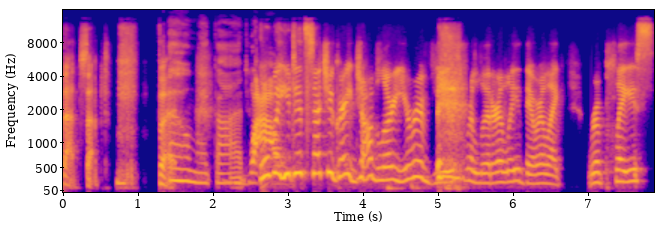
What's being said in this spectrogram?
That sucked. but oh my god wow well, but you did such a great job laurie your reviews were literally they were like replace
